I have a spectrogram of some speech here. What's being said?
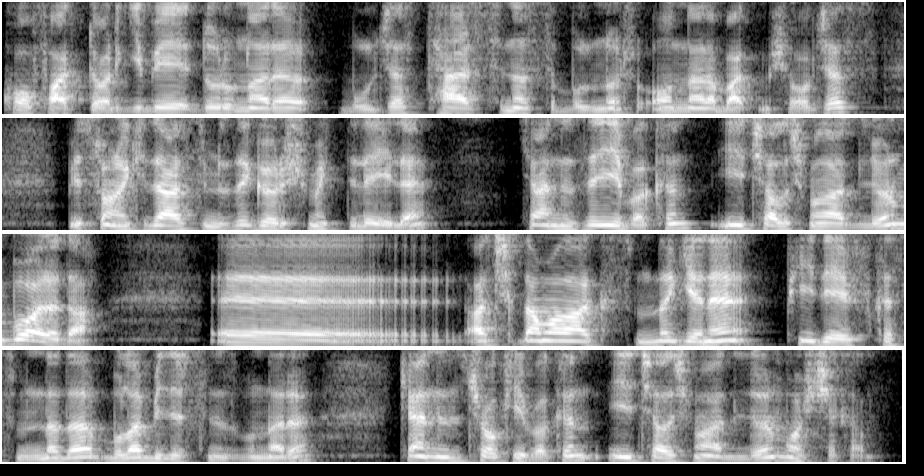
kofaktör gibi durumları bulacağız. Tersi nasıl bulunur onlara bakmış olacağız. Bir sonraki dersimizde görüşmek dileğiyle. Kendinize iyi bakın. İyi çalışmalar diliyorum. Bu arada e, açıklamalar kısmında gene PDF kısmında da bulabilirsiniz bunları. Kendinize çok iyi bakın. İyi çalışmalar diliyorum. Hoşçakalın.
